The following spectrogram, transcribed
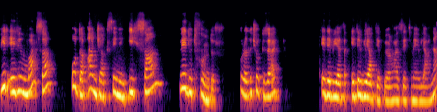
Bir evin varsa o da ancak senin ihsan ve lütfundur. Burada çok güzel edebiyat, edebiyat yapıyor Hazreti Mevlana.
